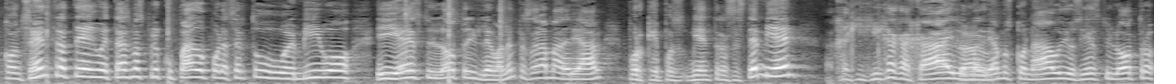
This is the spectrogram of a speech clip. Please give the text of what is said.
concéntrate, güey, estás más preocupado por hacer tu en vivo y esto y lo otro. Y le van a empezar a madrear porque, pues, mientras estén bien, jajiji, jajaja, y los Claro. madreamos con audios y esto y lo otro,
